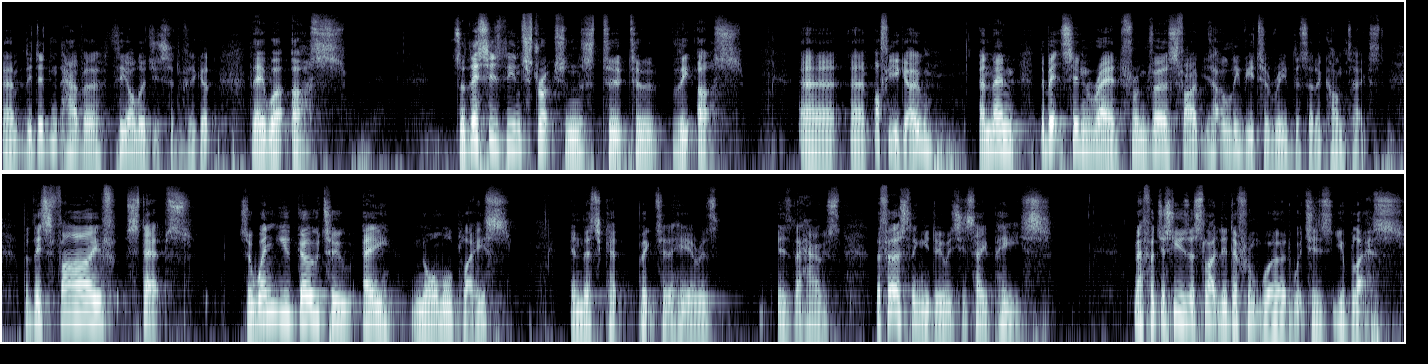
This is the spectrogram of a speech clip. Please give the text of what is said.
um, they didn't have a theology certificate. They were us. So, this is the instructions to, to the us. Uh, um, off you go. And then the bits in red from verse 5, I'll leave you to read the sort of context. But there's five steps. So when you go to a normal place, in this picture here is, is the house, the first thing you do is you say peace. Now, if I just use a slightly different word, which is you bless,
